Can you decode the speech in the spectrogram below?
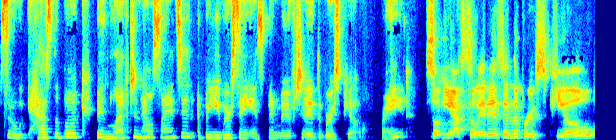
So, has the book been left in health sciences? But you were saying it's been moved to the Bruce Peel, right? So, yeah, so it is in the Bruce Peel.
